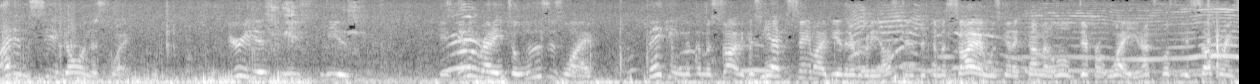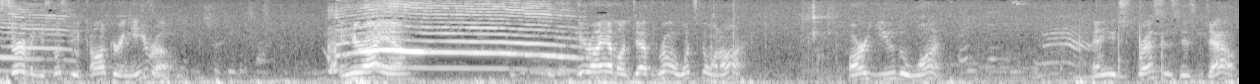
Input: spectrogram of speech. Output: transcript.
I didn't see it going this way. Here he is. He's he is he's getting ready to lose his life, thinking that the Messiah, because he had the same idea that everybody else did, that the Messiah was going to come in a little different way. You're not supposed to be a suffering servant. You're supposed to be a conquering hero. And here I am here I am on death row. What's going on? Are you the one? And he expresses his doubt.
